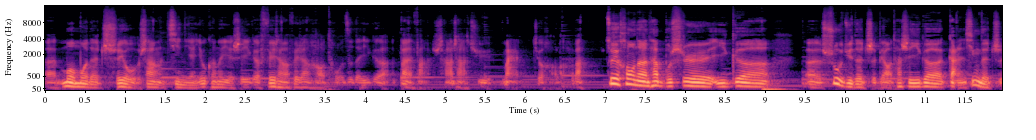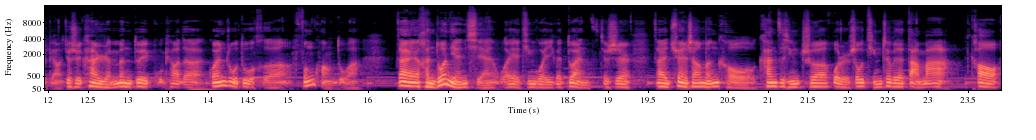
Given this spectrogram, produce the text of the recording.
呃，默默的持有上几年，有可能也是一个非常非常好投资的一个办法，傻傻去买就好了，好吧？最后呢，它不是一个呃数据的指标，它是一个感性的指标，就是看人们对股票的关注度和疯狂度啊。在很多年前，我也听过一个段子，就是在券商门口看自行车或者收停车位的大妈，靠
